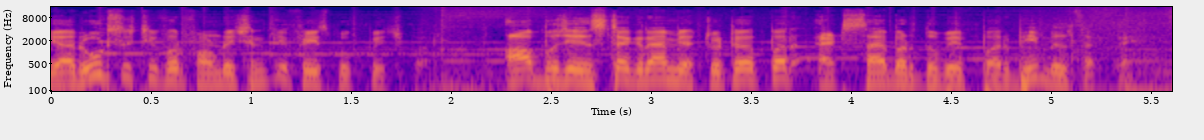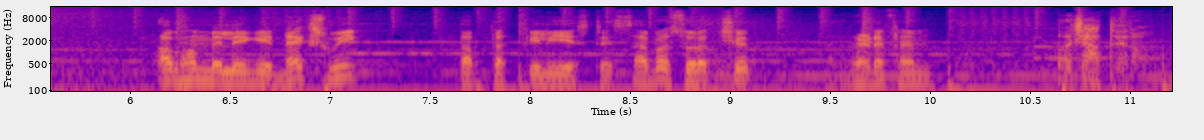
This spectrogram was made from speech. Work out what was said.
या रूट सिक्सटी फोर फाउंडेशन के फेसबुक पेज पर। आप मुझे इंस्टाग्राम या ट्विटर पर एट साइबर दुबे पर भी मिल सकते हैं। अब हम मिलेंगे नेक्स्ट वीक तब तक के लिए स्टे साइबर सुरक्षित रेड एफ़ एम बजाते रहो।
